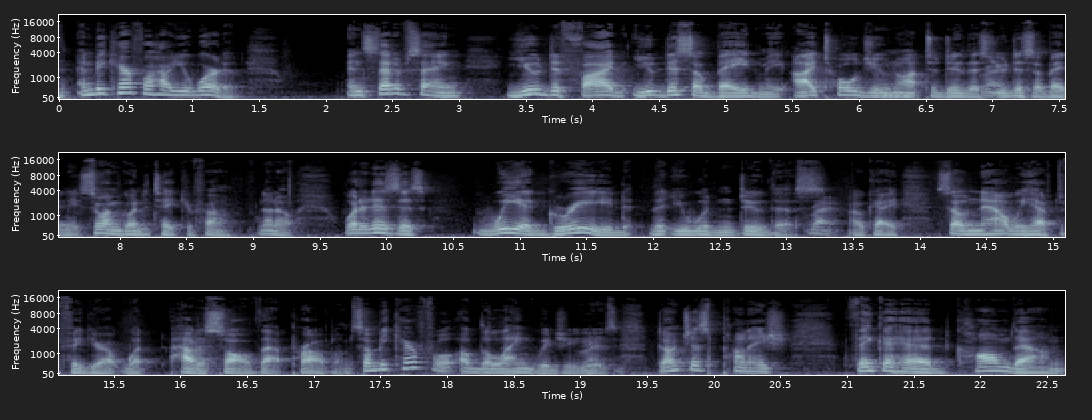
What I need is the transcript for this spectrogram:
and be careful how you word it. Instead of saying you defied, you disobeyed me. I told you mm-hmm. not to do this. Right. You disobeyed me. So I'm going to take your phone. No, no. What it is is we agreed that you wouldn't do this. Right. Okay. So now we have to figure out what how to solve that problem. So be careful of the language you use. Don't just punish. Think ahead. Calm down.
